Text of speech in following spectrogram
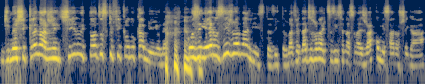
de mexicano argentino e todos que ficam no caminho, né? Cozinheiros e jornalistas. Então, na verdade, os jornalistas internacionais já começaram a chegar,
